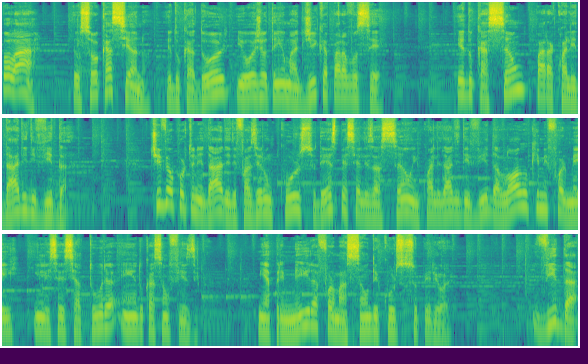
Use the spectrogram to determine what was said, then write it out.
Olá, eu sou Cassiano, educador, e hoje eu tenho uma dica para você. Educação para a qualidade de vida. Tive a oportunidade de fazer um curso de especialização em qualidade de vida logo que me formei em licenciatura em educação física. Minha primeira formação de curso superior. Vida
